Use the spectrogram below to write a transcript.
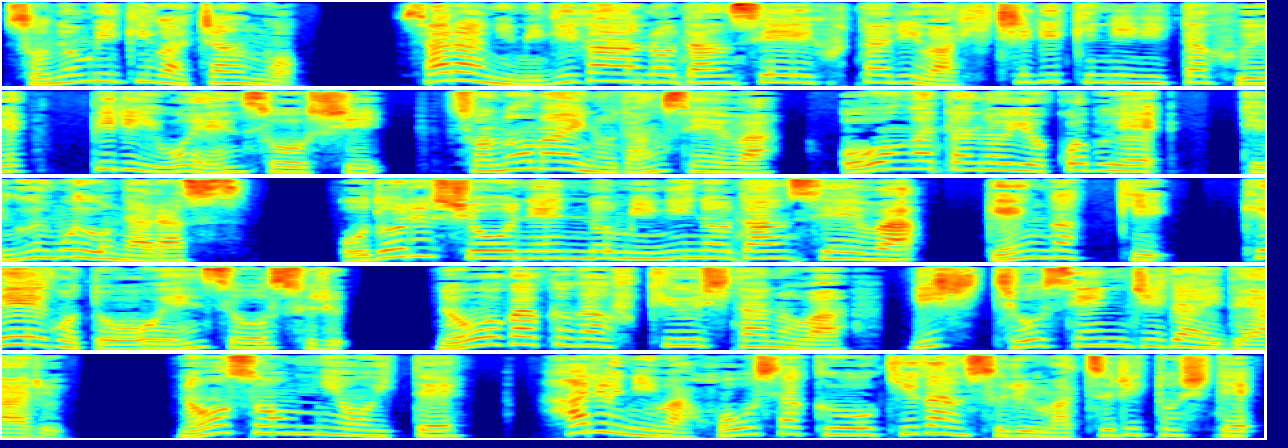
その右がチャンゴ。さらに右側の男性二人は七力に似た笛、ピリを演奏し、その前の男性は大型の横笛、手組を鳴らす。踊る少年の右の男性は弦楽器、敬語とを演奏する。能楽が普及したのは、李氏朝鮮時代である。農村において、春には豊作を祈願する祭りとして、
